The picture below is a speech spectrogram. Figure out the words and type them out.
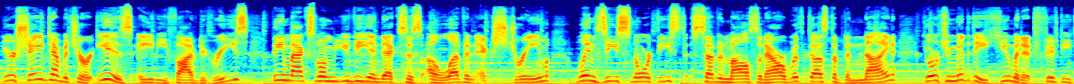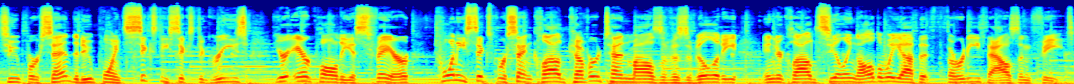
Your shade temperature is 85 degrees. The maximum UV index is 11 extreme. Winds east northeast 7 miles an hour with gust up to 9. Your humidity humid at 52%. The dew point 66 degrees. Your air quality is fair. 26% cloud cover, 10 miles of visibility and your cloud ceiling all the way up at 30,000 feet.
